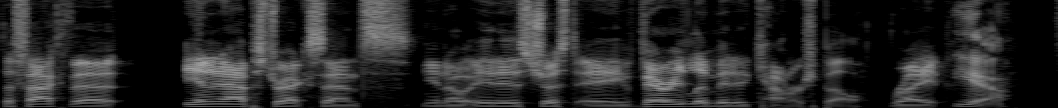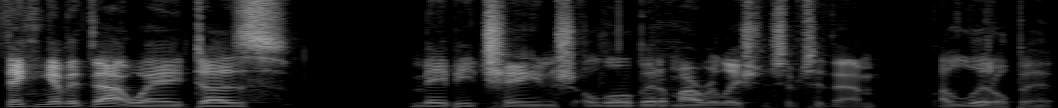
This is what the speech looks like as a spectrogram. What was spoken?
The fact that, in an abstract sense, you know, it is just a very limited counterspell, right? Yeah. Thinking of it that way does maybe change a little bit of my relationship to them. A little bit.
